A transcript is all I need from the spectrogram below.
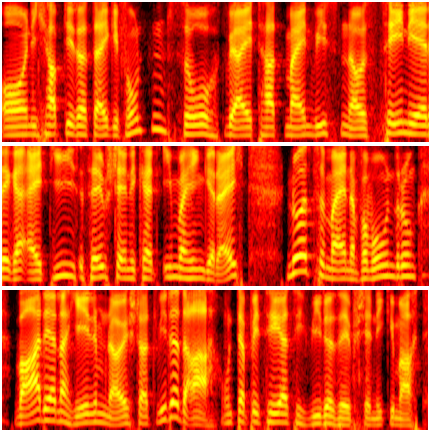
und ich habe die Datei gefunden. So weit hat mein Wissen aus zehnjähriger IT-Selbstständigkeit immerhin gereicht. Nur zu meiner Verwunderung war der nach jedem Neustart wieder da und der PC hat sich wieder selbstständig gemacht.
